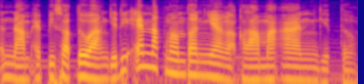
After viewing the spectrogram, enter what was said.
eh, 6 episode doang. Jadi enak nontonnya nggak kelamaan gitu.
